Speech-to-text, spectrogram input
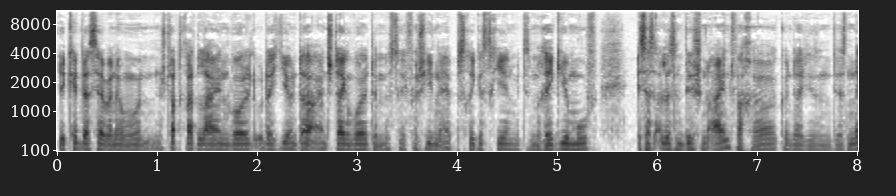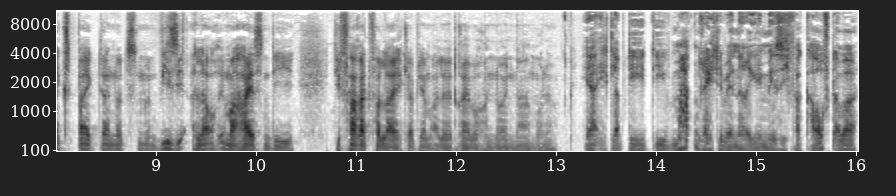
Ihr kennt das ja, wenn ihr irgendwo ein Stadtrad leihen wollt oder hier und da einsteigen wollt, dann müsst ihr euch verschiedene Apps registrieren. Mit diesem Regio-Move ist das alles ein bisschen einfacher. Könnt ihr diesen, diesen Nextbike da nutzen und wie sie alle auch immer heißen, die, die Fahrradverleih. Ich glaube, die haben alle drei Wochen einen neuen Namen, oder? Ja, ich glaube, die, die Markenrechte werden da regelmäßig verkauft. Aber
